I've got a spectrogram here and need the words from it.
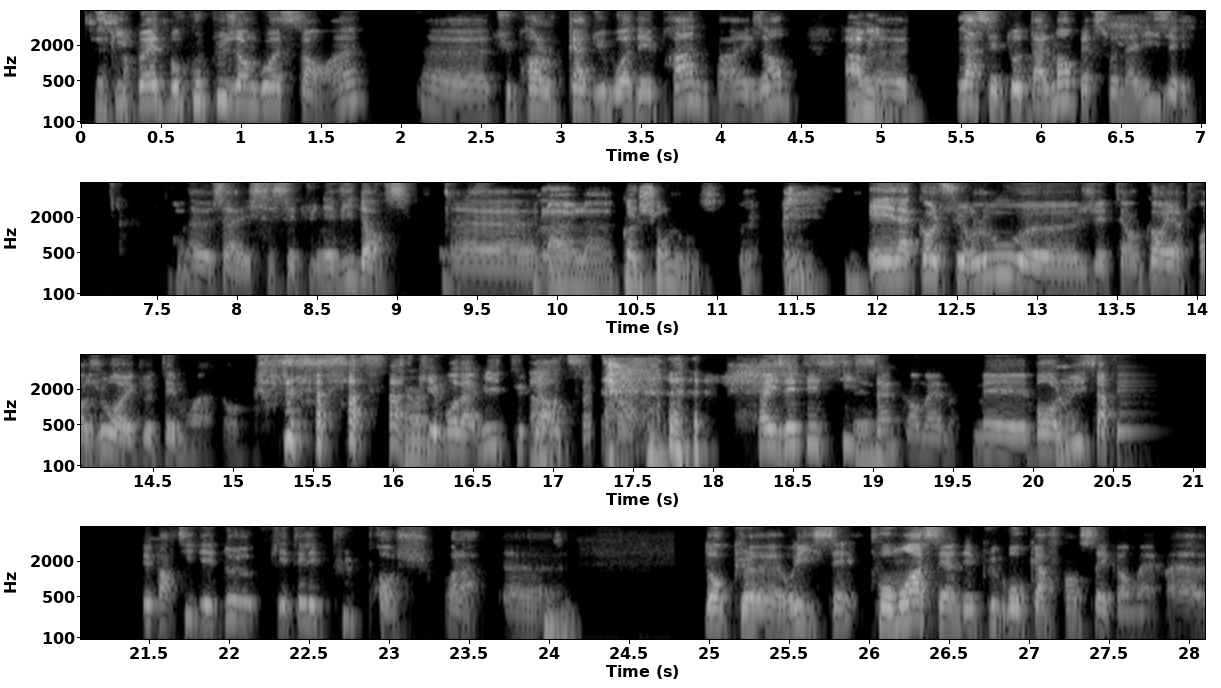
Ce qui ça. peut être beaucoup plus angoissant. hein. Euh, tu prends le cas du bois des prânes, par exemple. Ah oui, Euh, là, c'est totalement personnalisé. Euh, ça, c'est une évidence. Euh, la, la colle sur l'eau aussi. et la colle sur loup, euh, j'étais encore il y a trois jours avec le témoin, donc, qui est mon ami depuis Ah. 45 ans. Enfin, ils étaient six hein, quand même. Mais bon, lui, ça fait fait partie des deux qui étaient les plus proches. Voilà. Euh, Mhm. Donc, euh, oui, pour moi, c'est un des plus gros cas français quand même. hein.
